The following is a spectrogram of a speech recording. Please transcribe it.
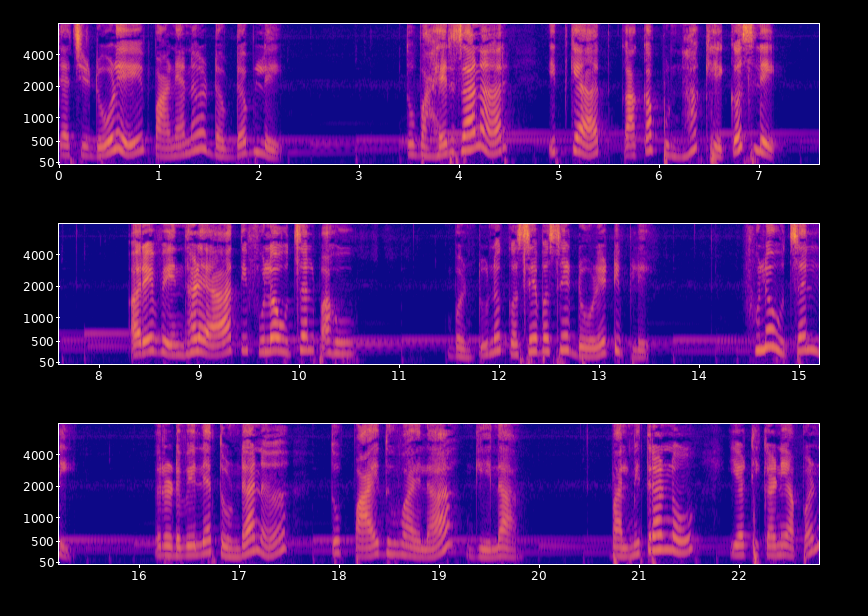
त्याचे डोळे पाण्यानं डबडबले. तो बाहेर जाणार इतक्यात काका पुन्हा खेकसले. अरे वेंधळ्या ती फुलं उचल पाहू. बंटून कसे बसे डोळे टिपले. फुलं उचलली. रडवेल्या तोंडानं तो पाय धुवायला गेला. बालमित्रांनो या ठिकाणी आपण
